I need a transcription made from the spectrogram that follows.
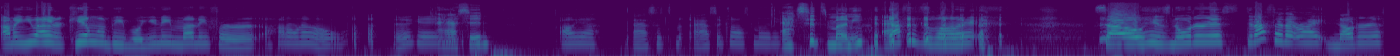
I mean, you out here killing people. You need money for I don't know. okay. Acid, Oh yeah, acids. Acid costs money. acid's money. Acid's money. so his notorious. Did I say that right? Notorious.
